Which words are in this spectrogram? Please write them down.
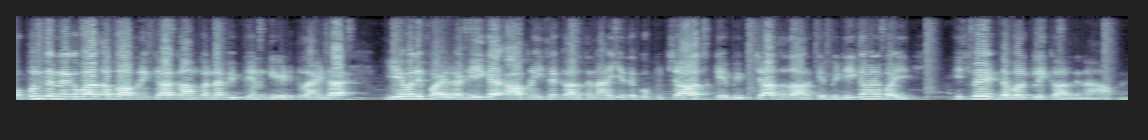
ओपन करने के बाद अब आपने क्या काम करना है? वीपीएन गेट क्लाइंट है। ये वाली फ़ाइल है, ठीक है? आपने इसे कर देना है। ये देखो, पचास के बी, पचास हज़ार के बी, ठीक है मेरे भाई? इस पे डबल क्लिक कर देना है आपने।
